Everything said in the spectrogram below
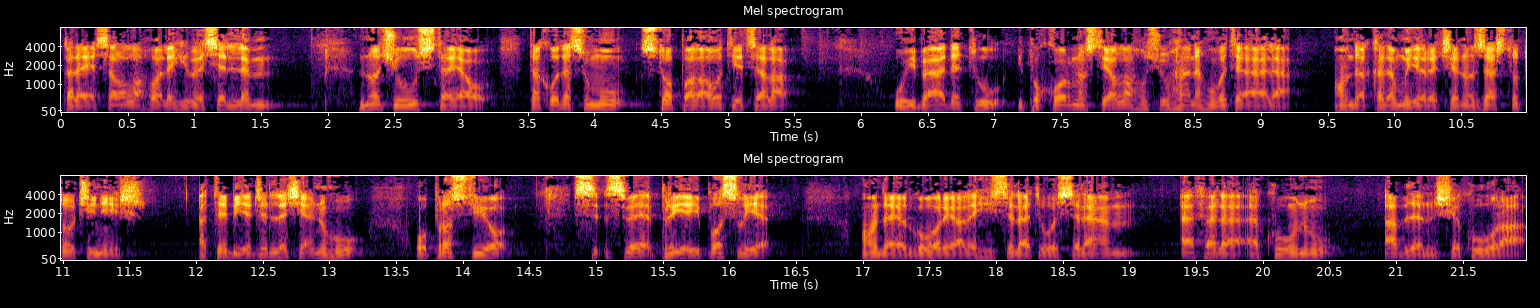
Kada je sallallahu alejhi ve sellem noć ustajao tako da su mu stopala otjecala u ibadetu i pokornosti Allahu subhanahu wa ta'ala onda kada mu je rečeno zašto to činiš? A tebi je dželle šenuhu oprostio sve prije i poslije onda je odgovorio alejhi salatu ve afala akunu abdan shakura?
